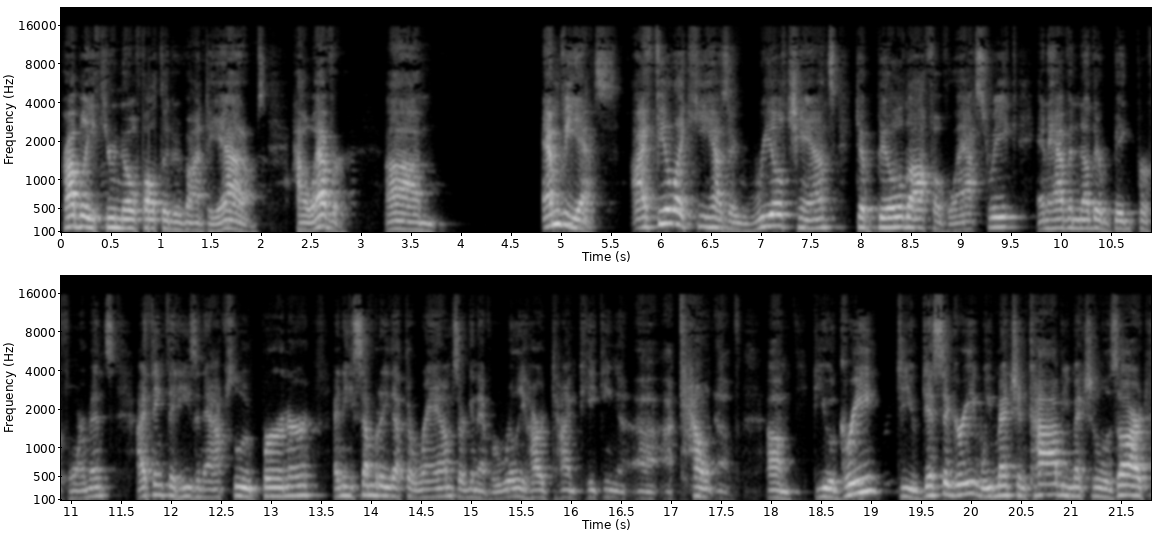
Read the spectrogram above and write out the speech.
probably through no fault of Davante Adams. However, um, MVS, I feel like he has a real chance to build off of last week and have another big performance. I think that he's an absolute burner, and he's somebody that the Rams are going to have a really hard time taking account of. Um, do you agree? Do you disagree? We mentioned Cobb, you mentioned Lazard,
